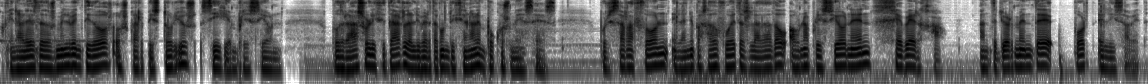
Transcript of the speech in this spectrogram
A finales de 2022, Oscar Pistorius sigue en prisión podrá solicitar la libertad condicional en pocos meses. Por esa razón, el año pasado fue trasladado a una prisión en Geberja, anteriormente Port Elizabeth,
